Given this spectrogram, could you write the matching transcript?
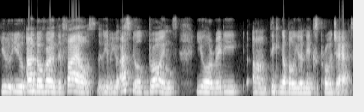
you you hand over the files the, you know your as-built drawings you're already um, thinking about your next project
